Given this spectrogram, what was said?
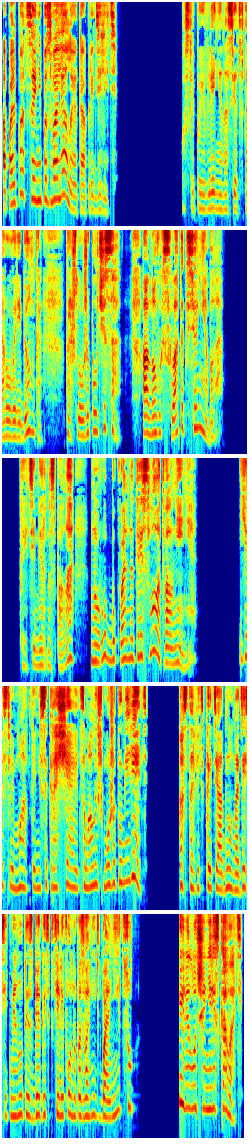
а пальпация не позволяла это определить. После появления на свет второго ребенка прошло уже полчаса, а новых схваток все не было. Кэти мирно спала, но Рут буквально трясло от волнения. Если матка не сокращается, малыш может умереть. Оставить Кэти одну на десять минут и сбегать к телефону позвонить в больницу? Или лучше не рисковать?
